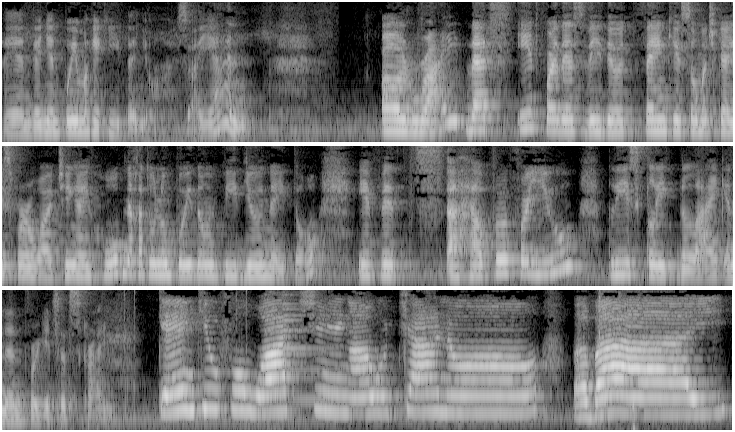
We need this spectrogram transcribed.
Ayan, ganyan po yung makikita nyo. So, ayan. Alright, that's it for this video. Thank you so much guys for watching. I hope nakatulong po itong video na ito. If it's uh, helpful for you, please click the like and then forget subscribe. Thank you for watching our channel. Bye-bye.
